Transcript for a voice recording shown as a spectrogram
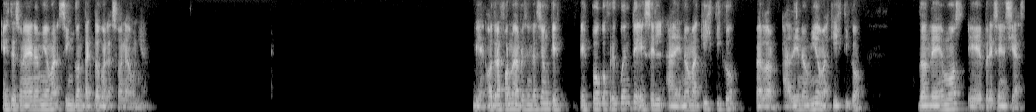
Este es un adenomioma sin contacto con la zona unión. Bien, otra forma de presentación que es poco frecuente es el adenoma quístico, perdón, adenomioma quístico, donde vemos eh, presencia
